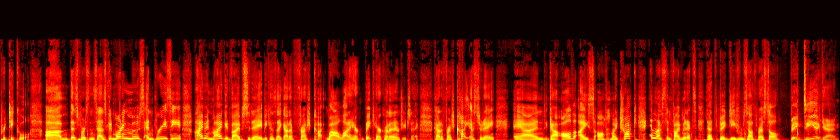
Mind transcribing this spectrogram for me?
pretty cool. Um, this person says, "Good morning, Moose and Breezy. I'm in my good vibes today because I got a fresh cut. Wow, a lot of hair, big haircut energy today. Got a fresh cut yesterday and got all the ice off my truck in less than five minutes. That's Big D from South Bristol. Big D again.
